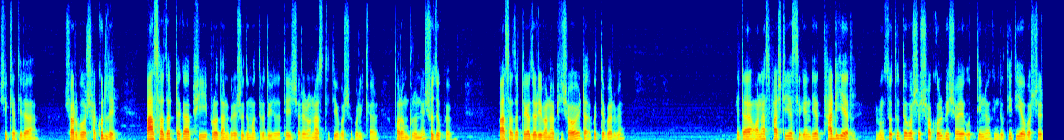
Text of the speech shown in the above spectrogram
শিক্ষার্থীরা সর্বসাকুল্যে পাঁচ হাজার টাকা ফি প্রদান করে শুধুমাত্র দুই হাজার তেইশ সালের অনার্স তৃতীয় বর্ষ পরীক্ষার ফর্ম পূরণের সুযোগ পাবে। পাঁচ হাজার টাকা জরিমানা ফি সহ এটা করতে পারবে। এটা honours first year second year third year এবং চতুর্থ বর্ষের সকল বিষয়ে উত্তীর্ণ, কিন্তু তৃতীয় বর্ষের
